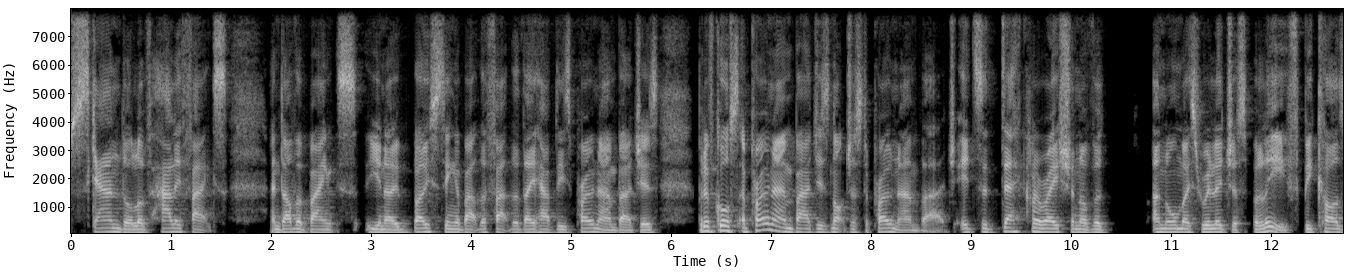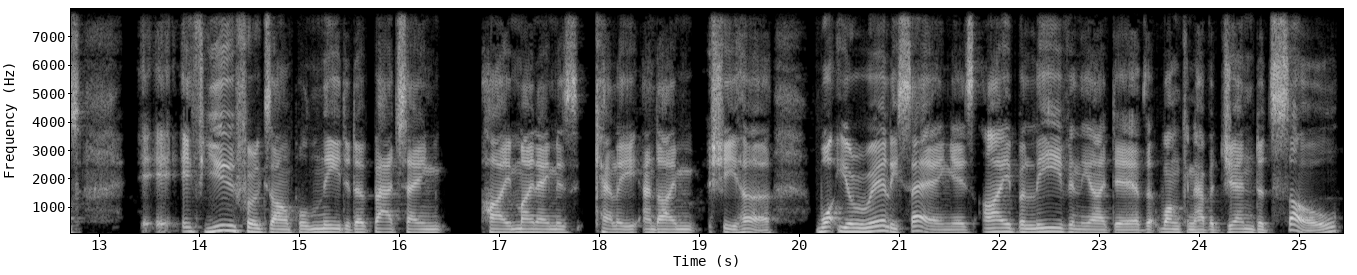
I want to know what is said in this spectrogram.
scandal of Halifax and other banks, you know, boasting about the fact that they have these pronoun badges. But of course, a pronoun badge is not just a pronoun badge, it's a declaration of a, an almost religious belief because if you, for example, needed a badge saying, Hi, my name is Kelly and I'm she, her, what you're really saying is, I believe in the idea that one can have a gendered soul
